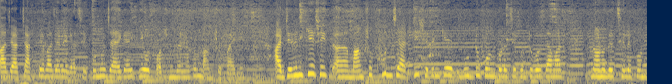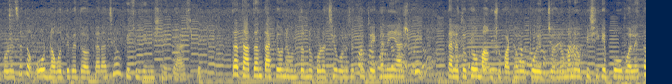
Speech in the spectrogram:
বাজার, চারটে বাজারে গেছে, কোনো জায়গায় গিয়ে ওর পছন্দের মতন মাংস পায়নি। আর যেদিন যেদিনকে সেই মাংস খুঁজছে আর কি, সেদিনকে গুড্ডু ফোন করেছে, গুড্ডু বলতে আমার ননদের ছেলে ফোন করেছে, তো ওর নবদ্বীপের দরকার আছে, ও কিছু জিনিস নিতে আসবে। তা তাতান তাকেও নেমন্তন্ন করেছে, বলেছে, তুই তো এখানেই আসবি, তাহলে তোকেও মাংস পাঠাবো, পোয়ের জন্য। মানে ও পিসিকে পো বলে, তো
